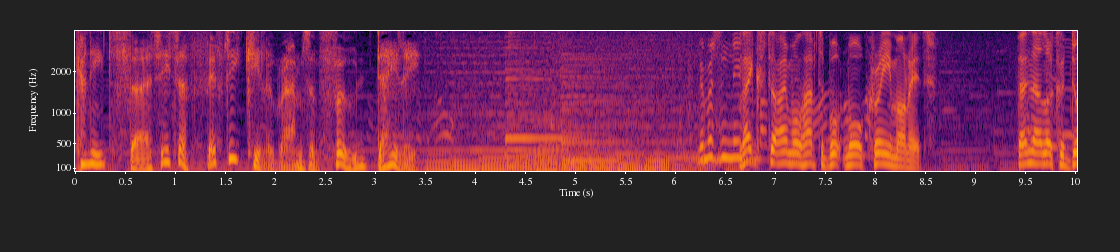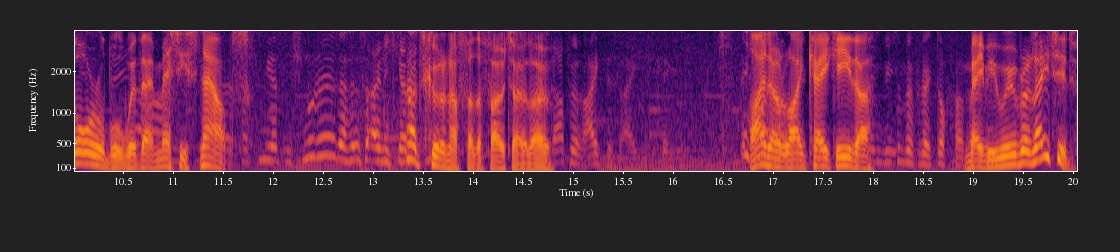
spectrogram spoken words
can eat 30 to 50 kilograms of food daily. Next time we'll have to put more cream on it. Then they'll look adorable with their messy snouts. That's good enough for the photo, though. I don't like cake either. Maybe we're related.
